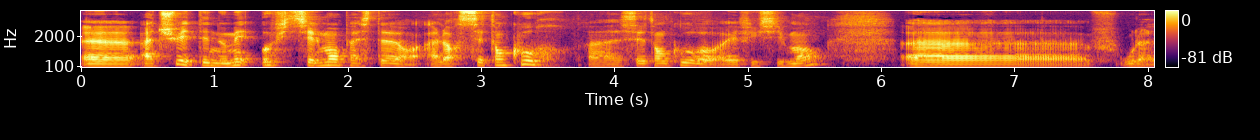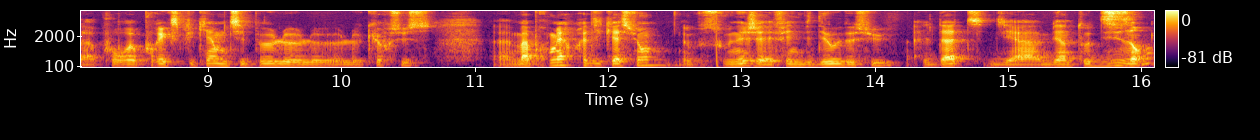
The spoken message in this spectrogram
As-tu été nommé officiellement pasteur? Alors, c'est en cours. Euh, c'est en cours, effectivement. Euh, oulala, pour, pour expliquer un petit peu le, cursus. Euh, ma première prédication, vous vous souvenez, j'avais fait une vidéo dessus. Elle date d'il y a bientôt 10 ans.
